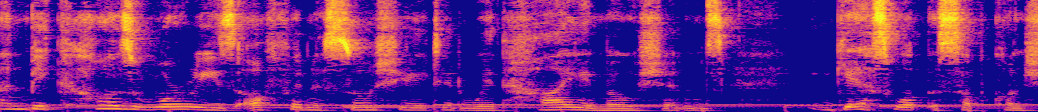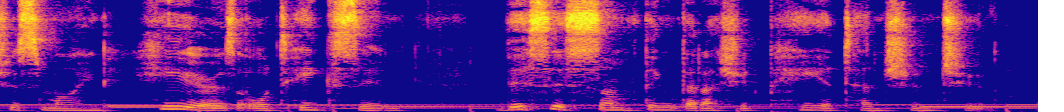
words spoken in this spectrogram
And because worry is often associated with high emotions, guess what the subconscious mind hears or takes in? This is something that I should pay attention to.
